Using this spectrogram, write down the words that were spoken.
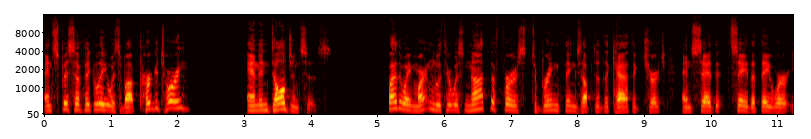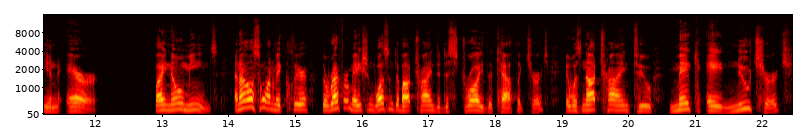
and specifically it was about purgatory and indulgences. By the way, Martin Luther was not the first to bring things up to the Catholic Church and said, say that they were in error. By no means. And I also want to make clear the Reformation wasn't about trying to destroy the Catholic Church, it was not trying to make a new church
